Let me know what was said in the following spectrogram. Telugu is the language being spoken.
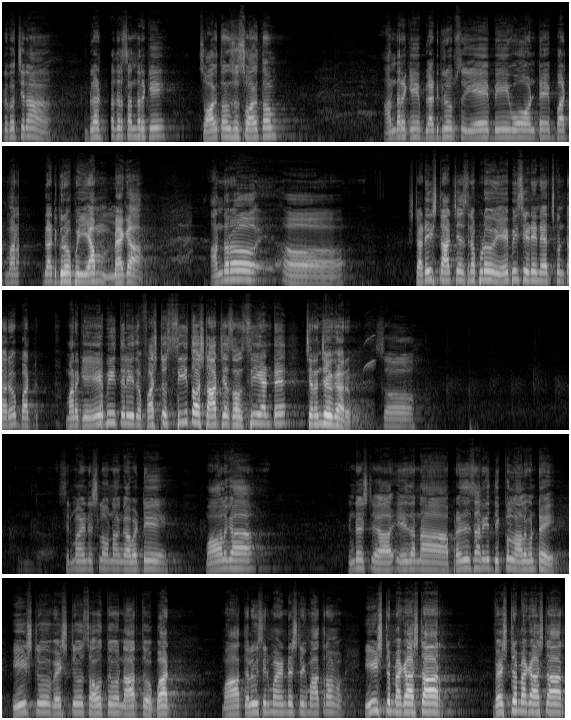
ఇక్కడికి వచ్చిన బ్లడ్ బ్రదర్స్ అందరికీ స్వాగతం సుస్వాగతం. అందరికీ బ్లడ్ గ్రూప్స్ ఏబిఓ అంటే బట్ మన బ్లడ్ గ్రూప్ ఎం మెగా. అందరూ స్టడీ స్టార్ట్ చేసినప్పుడు ఏబిసిడి నేర్చుకుంటారు బట్ మనకి ఏబి తెలియదు ఫస్ట్ సితో స్టార్ట్ చేసాం. సి అంటే చిరంజీవి గారు. సో సినిమా ఇండస్ట్రీలో ఉన్నాం కాబట్టి మామూలుగా ఇండస్ట్రీ ఏదన్నా ప్రదేశానికి దిక్కులు నాలుగు ఉంటాయి east west south north. But మా తెలుగు సినిమా ఇండస్ట్రీకి మాత్రం east megastar west megastar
